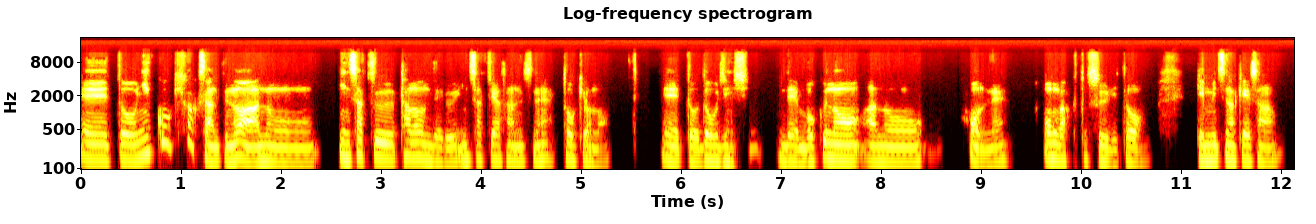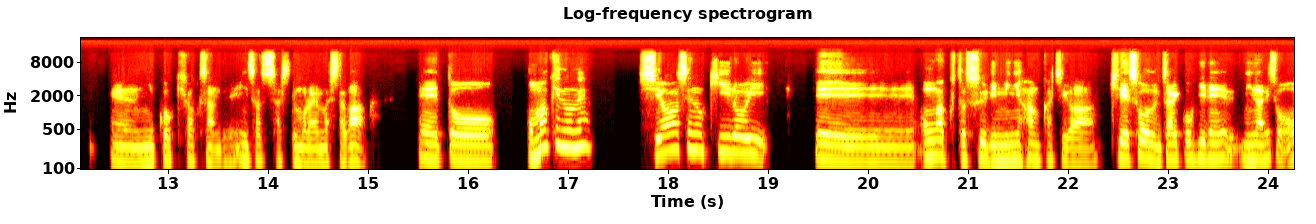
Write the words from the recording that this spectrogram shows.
えっ、と、日光企画さんっていうのは、あの、印刷頼んでる印刷屋さんですね。東京の。えっ、と、同人誌。で、僕の、あの、本ね、音楽と数理と厳密な計算、えー日光企画さんで印刷させてもらいましたが、えっ、と、おまけのね、幸せの黄色い、えー音楽と数理ミニハンカチが切れそう、在庫切れになりそう、お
